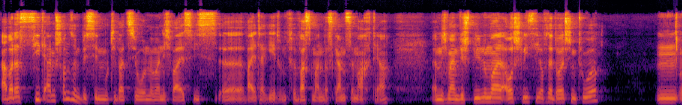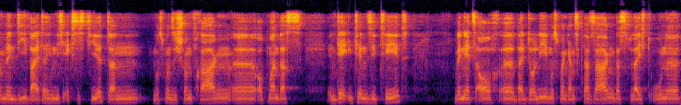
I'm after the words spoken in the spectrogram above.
Aber das zieht einem schon so ein bisschen Motivation, wenn man nicht weiß, wie es äh, weitergeht und für was man das Ganze macht, ja. Ähm, ich meine, wir spielen nun mal ausschließlich auf der deutschen Tour. Mm, und wenn die weiterhin nicht existiert, dann muss man sich schon fragen, äh, ob man das in der Intensität, wenn jetzt auch äh, bei Dolly, muss man ganz klar sagen, dass vielleicht ohne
